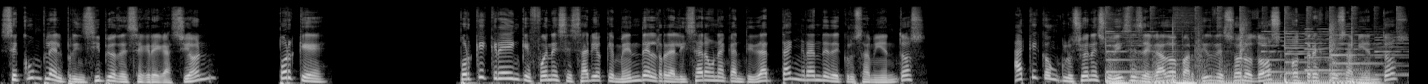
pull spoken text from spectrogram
¿Se cumple el principio de segregación? ¿Por qué? ¿Por qué creen que fue necesario que Mendel realizara una cantidad tan grande de cruzamientos? ¿A qué conclusiones hubiese llegado a partir de solo dos o tres cruzamientos?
